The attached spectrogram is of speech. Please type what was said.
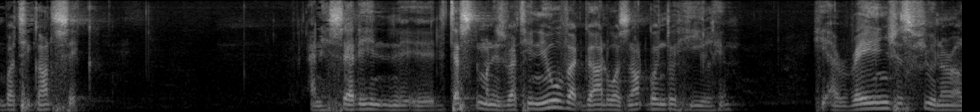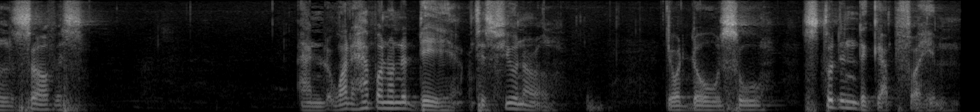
But he got sick. And he said in the testimony is that he knew that God was not going to heal him. He arranged his funeral service. And what happened on the day of his funeral, there were those who stood in the gap for him.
